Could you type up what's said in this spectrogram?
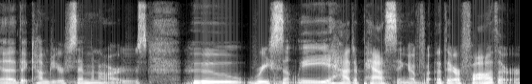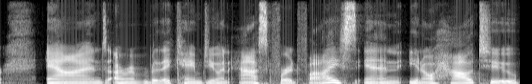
uh, that come to your seminars who recently had a passing of, of their father. And i remember they came to you and asked for advice in you know how to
